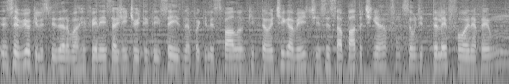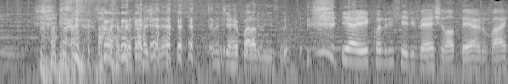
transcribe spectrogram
Você viu que eles fizeram uma referência a gente 86, né? Porque eles falam que então, antigamente esse sapato tinha função de telefone. Eu falei, hum. é verdade, né? Eu não tinha reparado nisso. Né? E aí, quando ele, se- ele veste lá o terno, vai.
